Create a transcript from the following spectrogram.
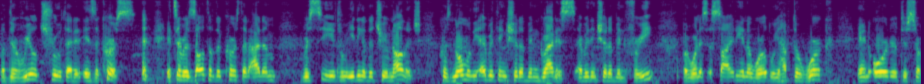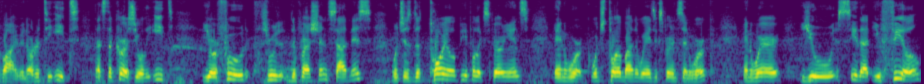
but the real truth that it is a curse. it's a result of the curse that Adam received from eating of the tree of knowledge. Because normally everything should have been gratis, everything should have been free, but we're in a society in a world where you have to work in order to survive, in order to eat. That's the curse. You will eat your food through depression, sadness, which is the toil people experience in work. Which toil, by the way, is experienced in work, and where you see that you feel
